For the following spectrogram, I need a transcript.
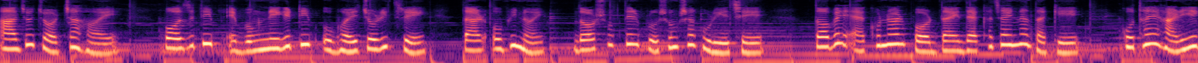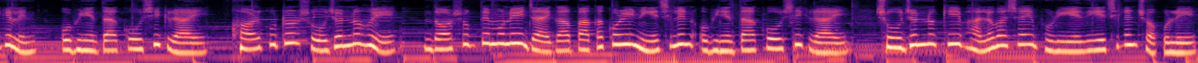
আজও চর্চা হয়। পজিটিভ এবং নেগেটিভ উভয় চরিত্রে তার অভিনয় দর্শকদের প্রশংসা কুড়িয়েছে। তবে এখন আর পর্দায় দেখা যায় না তাকে। কোথায় হারিয়ে গেলেন অভিনেতা কৌশিক রায়? খড়কুটোর সৌজন্য হয়ে দর্শকদের মনে জায়গা পাকা করে নিয়েছিলেন অভিনেতা কৌশিক রায়। সৌজন্যকে ভালোবাসায় ভরিয়ে দিয়েছিলেন সকলে।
